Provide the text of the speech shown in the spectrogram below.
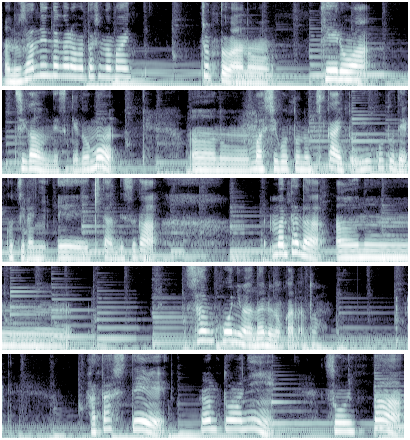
あの残念ながら私の場合ちょっとあの経路は違うんですけどもあの、まあ、仕事の機会ということでこちらに、えー、来たんですが、まあ、ただ、あのー、参考にはなるのかなと。果たして本当にそういった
